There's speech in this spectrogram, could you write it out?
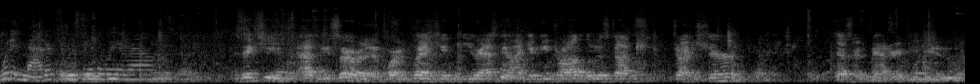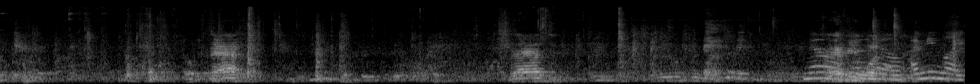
would it matter if it was the other way around? I think she's asking sort of an important question, you're asking like if you draw Lewis dot, dot Shear, doesn't matter if you do that, that, No, no, no, I mean like.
